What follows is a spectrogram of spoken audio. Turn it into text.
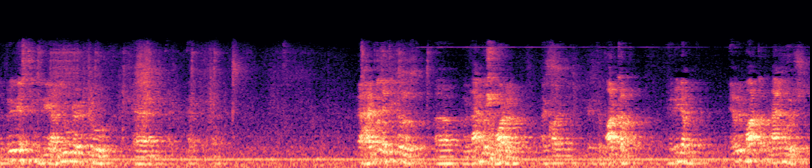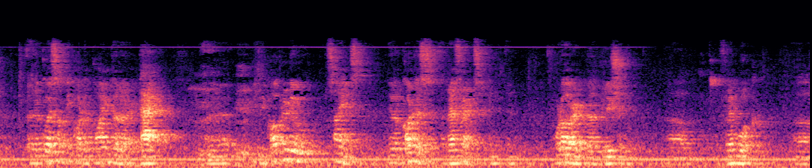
The previous things we alluded to, uh, a hypothetical uh, language model, I call it the markup. You need a, every markup language uh, requires something called a pointer or a tag. Uh, in the cognitive science, they are called as reference in, in Fodor and uh, Pylyshyn uh, framework. Uh,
